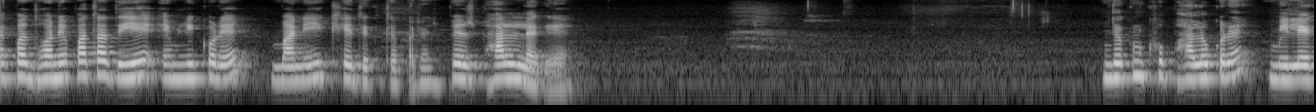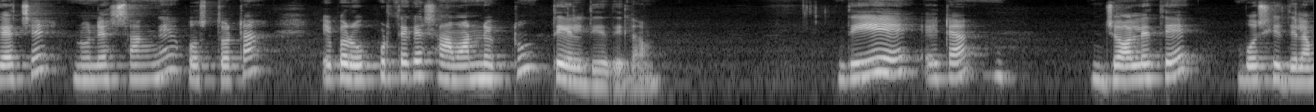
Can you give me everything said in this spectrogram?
একবার ধনে পাতা দিয়ে এমনি করে বানিয়ে খেয়ে দেখতে পারেন, বেশ ভালো লাগে। দেখুন খুব ভালো করে মিলে গেছে নুনের সঙ্গে পোস্তটা। এবার উপর থেকে সামান্য একটু তেল দিয়ে দিলাম। দিয়ে এটা জলেতে বসিয়ে দিলাম,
